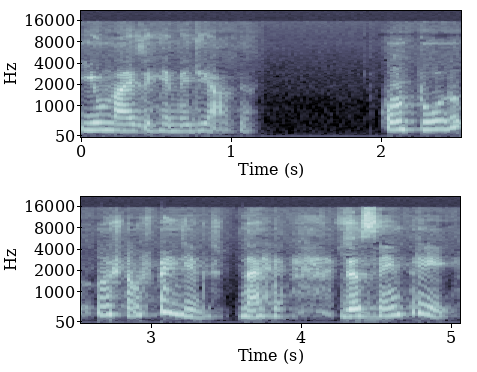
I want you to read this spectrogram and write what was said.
e o mais irremediável. Contudo, não estamos perdidos, né? Sim. Deus sempre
